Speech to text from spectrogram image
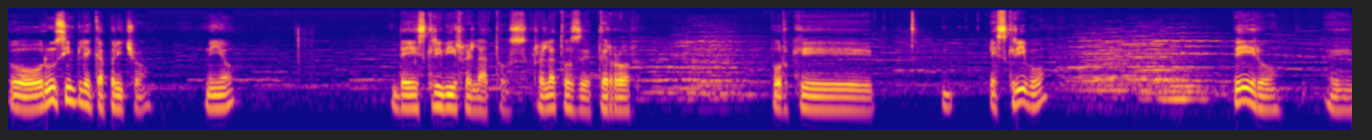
por un simple capricho mío de escribir relatos, relatos de terror, porque escribo, pero eh,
